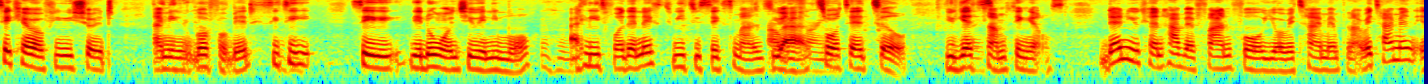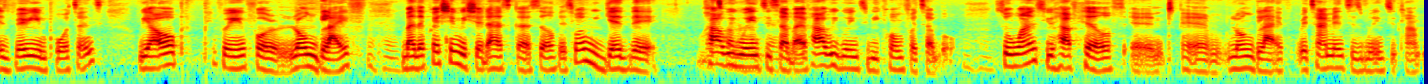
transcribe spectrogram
take care of you should, I mean, God forbid, Citi say they don't want you anymore. Mm-hmm. At least for the next three to six months, I'll you are fine. sorted till you get something else. Then you can have a fund for your retirement plan. Retirement is very important. We are all p- praying for long life, mm-hmm. but the question we should ask ourselves is when we get there, how are we gonna to survive? How are we going to be comfortable? So once you have health and um, long life, retirement is going to come.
